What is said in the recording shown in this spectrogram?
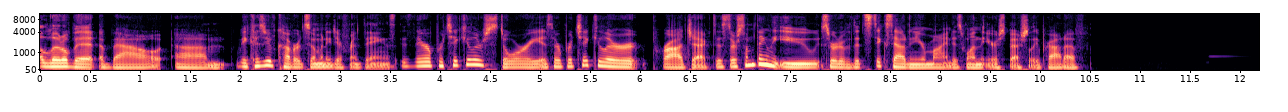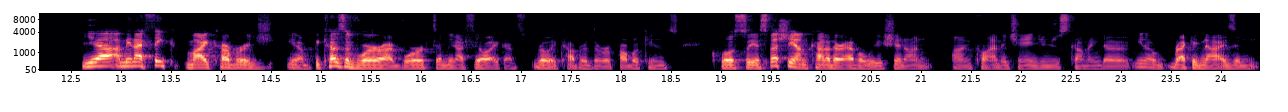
a little bit about um, because you've covered so many different things. Is there a particular story? Is there a particular project? Is there something that you sort of that sticks out in your mind as one that you're especially proud of? Yeah, I mean, I think my coverage, you know, because of where I've worked, I mean, I feel like I've really covered the Republicans closely, especially on kind of their evolution on on climate change and just coming to, you know, recognize and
